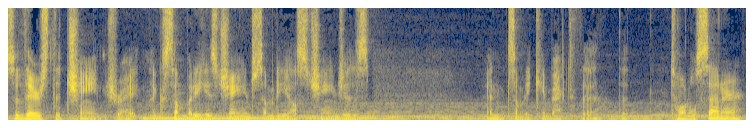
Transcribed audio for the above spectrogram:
So there's the change, right? Like somebody has changed, somebody else changes, and somebody came back to the, the tonal center.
